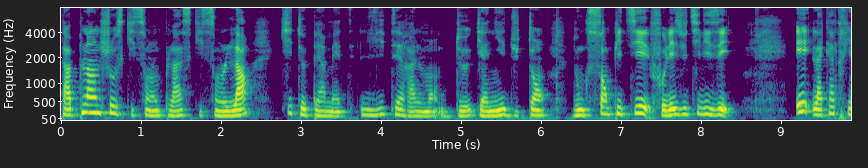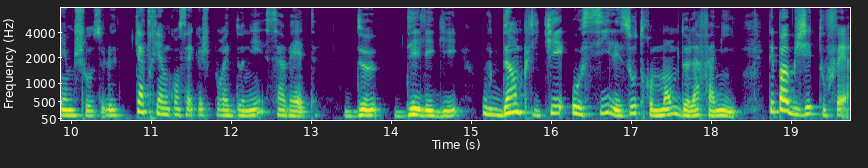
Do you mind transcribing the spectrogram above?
tu as plein de choses qui sont en place, qui sont là, qui te permettent littéralement de gagner du temps. Donc sans pitié, faut les utiliser. Et la quatrième chose, le quatrième conseil que je pourrais te donner, ça va être de déléguer ou d'impliquer aussi les autres membres de la famille. T'es pas obligé de tout faire,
